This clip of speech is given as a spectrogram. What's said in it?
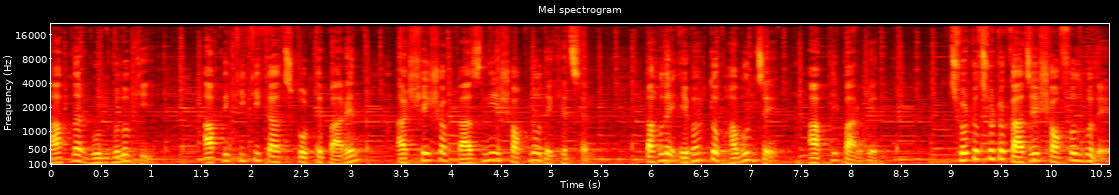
আপনার গুণগুলো কি। আপনি কি কি কাজ করতে পারেন আর সেই সব কাজ নিয়ে স্বপ্ন দেখেছেন। তাহলে এবার তো ভাবুন যে আপনি পারবেন। ছোট ছোট কাজে সফল হলে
